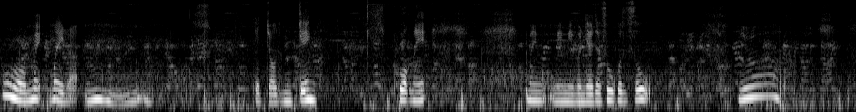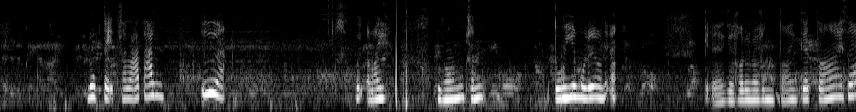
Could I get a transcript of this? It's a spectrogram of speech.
โอ้ไม่ ไม่ละอือหือกระจอกจริงๆ พวกนี้ ไม่มีมีปัญญาจะสู้ก็จะสู้ เยอะ ลูกเตะสลาตัน เอื้อเฮ้ยอะไรดูน้องฉันตุยกันหมดเลยเหรอเนี่ยแกแกเขาดูน้องฉันตายแกตายซะ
